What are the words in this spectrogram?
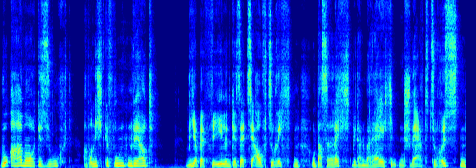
wo Amor gesucht, aber nicht gefunden wird? Wir befehlen, Gesetze aufzurichten und das Recht mit einem rächenden Schwert zu rüsten,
